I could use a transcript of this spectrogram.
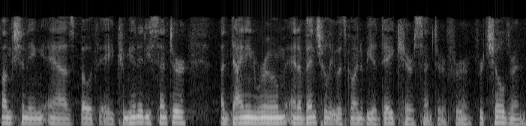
functioning as both a community center a dining room, and eventually it was going to be a daycare center for, for children.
